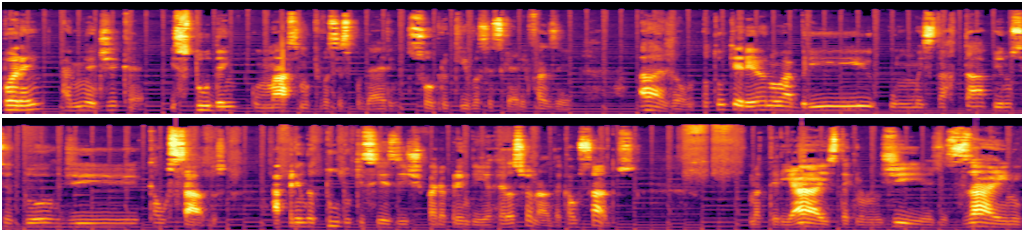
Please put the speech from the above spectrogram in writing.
Porém, a minha dica é Estudem o máximo que vocês puderem sobre o que vocês querem fazer. Ah, João, eu tô querendo abrir uma startup no setor de calçados. Aprenda tudo o que se existe para aprender relacionado a calçados. Materiais, tecnologias, design,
